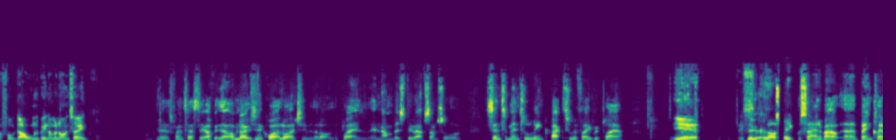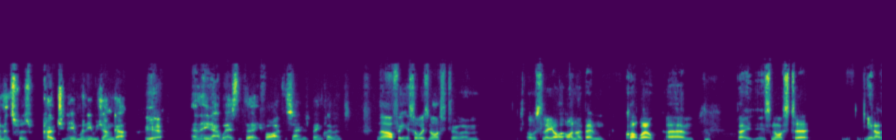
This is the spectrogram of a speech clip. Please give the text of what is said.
I thought I want to be number 19. Yeah, it's fantastic. I I'm noticing it quite a lot actually with a lot of the players. Their numbers do have some sort of sentimental link back to a favourite player. Yeah. Luca uh, last week was saying about uh, Ben Clements was coaching him when he was younger. Yeah and he now wears the 35, the same as Ben Clements. No, I think it's always nice to. Um, obviously, I, I know Ben quite well, um, mm. but it, it's nice to, you know,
